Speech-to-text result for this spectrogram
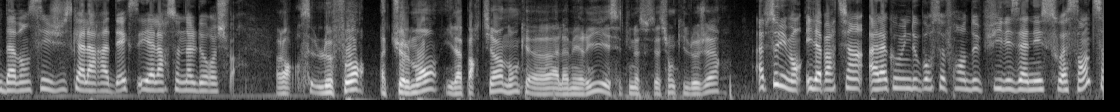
d'avancer jusqu'à la Radex et à l'arsenal de Rochefort. Alors le fort, actuellement, il appartient donc à, à la mairie et c'est une association qui le gère? Absolument, il appartient à la commune de Boursefranc depuis les années 60.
